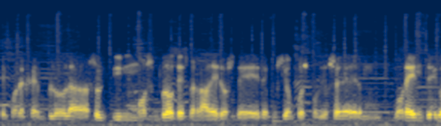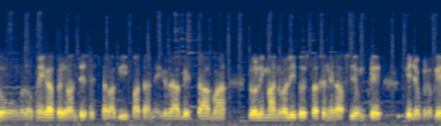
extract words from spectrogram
que, por ejemplo, los últimos brotes verdaderos de, fusión pues podido ser Morente con el Omega, pero antes estaba aquí Pata Negra, Ketama, Loli Manuel y toda esta generación que, que yo creo que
